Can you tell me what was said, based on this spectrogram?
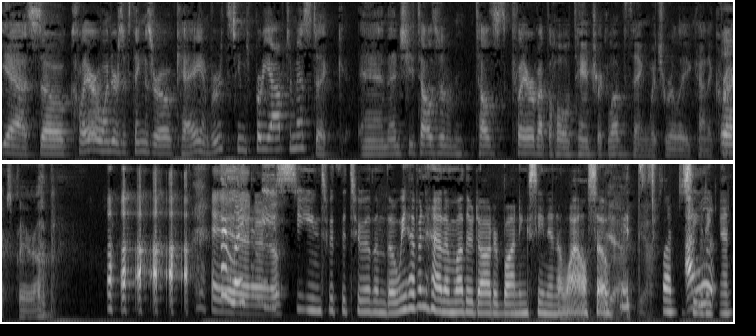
yeah, so Claire wonders if things are okay, and Ruth seems pretty optimistic. And then she tells him, tells Claire about the whole tantric love thing, which really kind of cracks Claire up. I like these scenes with the two of them, though. We haven't had a mother daughter bonding scene in a while, so Yeah, it's yeah. fun to see wa- it again.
